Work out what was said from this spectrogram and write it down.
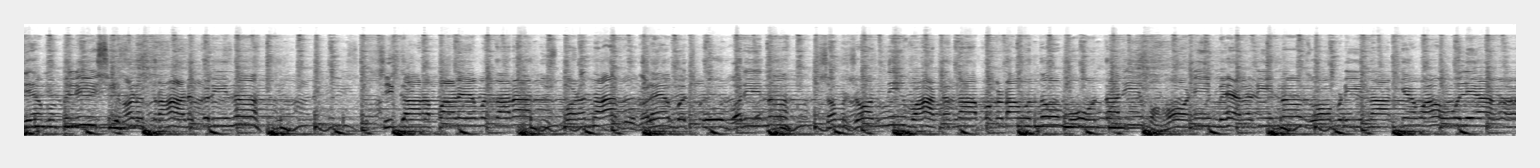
જેમ પેલી સિંહણ ત્રાડ કરીને શિકાર પાડે એમ તારા દુશ્મન ના ગોગળે બચકો ભરીને સમસોનની વાટ ના પકડાવતો મો તારી મોહની મેલડી ન ઝોપડી ના કેવા ઉલ્યા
